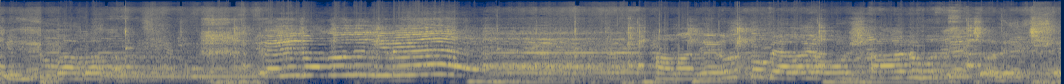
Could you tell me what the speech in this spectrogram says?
কিন্তু বাবা, এই জগৎ আমাদেরও তো বেলায় অবসান হতে চলেছে।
